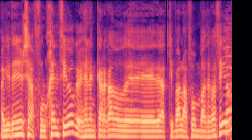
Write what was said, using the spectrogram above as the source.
Aquí tenéis a Fulgencio, que es el encargado de, de activar las bombas de vacío.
